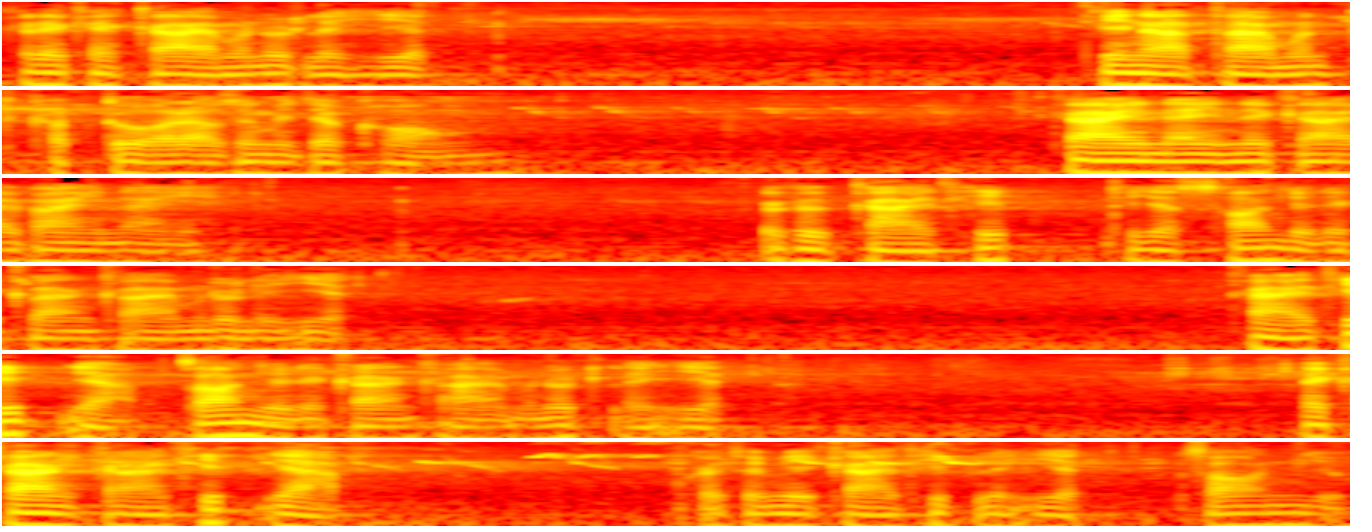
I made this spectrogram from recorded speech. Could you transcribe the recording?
ก็ได้แก่กายมนุษย์ละเอียด ที่หน้าตาเหมือนกับตัวเราซึ่งเป็นเจ้าของ กายในในกายภายใน ก็คือกายทิพย์ที่จะซ่อนอยู่ในกลางกายมนุษย์ละเอียด กายทิพย์หยาบซ่อนอยู่ในกลางกายมนุษย์ละเอียด ในกลางกายทิพย์หยาบ ก็จะมีกายทิพย์ละเอียดซ่อนอยู่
